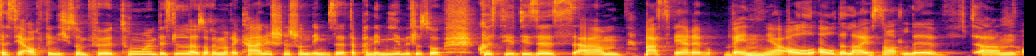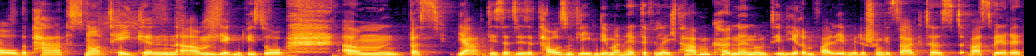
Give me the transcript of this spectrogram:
das ja auch, finde ich, so im Feuilleton ein bisschen, also auch im Amerikanischen schon irgendwie seit der Pandemie ein bisschen so kursiert, dieses, ähm, was wäre, wenn, mhm. ja, all, all the lives not lived, um, all the paths not taken, um, irgendwie so, um, was, ja, diese, diese tausend Leben, die man hätte vielleicht haben können. Und in ihrem Fall eben, wie du schon gesagt hast, was wäre,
